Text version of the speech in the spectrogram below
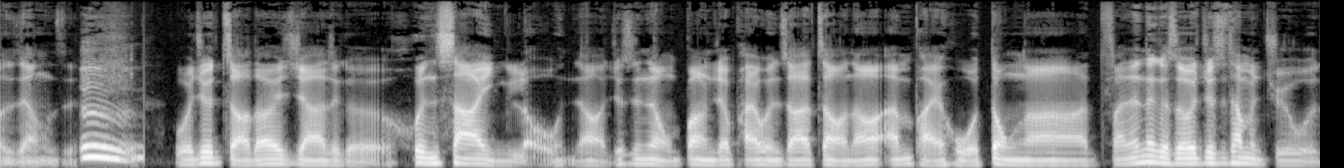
的这样子。嗯。我就找到一家这个婚纱影楼，你知道，就是那种帮人家拍婚纱照，然后安排活动啊。反正那个时候就是他们觉得我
